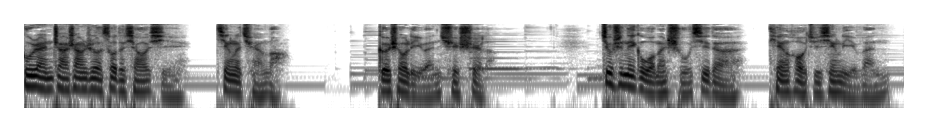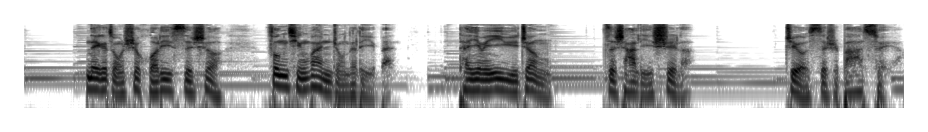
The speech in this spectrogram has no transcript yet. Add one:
突然炸上热搜的消息惊了全网，歌手李玟去世了，就是那个我们熟悉的天后巨星李玟，那个总是活力四射、风情万种的李玟，她因为抑郁症自杀离世了，只有四十八岁啊。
